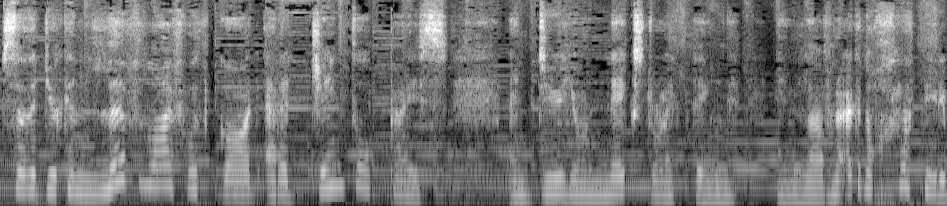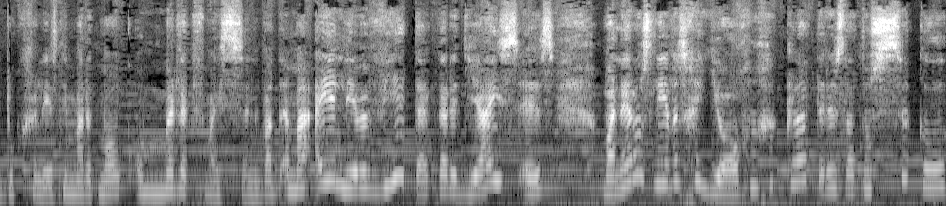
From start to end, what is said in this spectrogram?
so that you can live life with God at a gentle pace and do your next right thing in love. Nou ek het nog glad nie hierdie boek gelees nie, maar dit maak onmiddellik vir my sin want in my eie lewe weet ek dat dit juis is wanneer ons lewens gejaag en geklatter is dat ons sukkel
